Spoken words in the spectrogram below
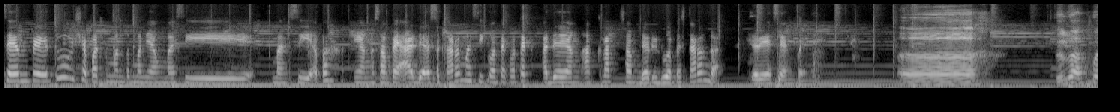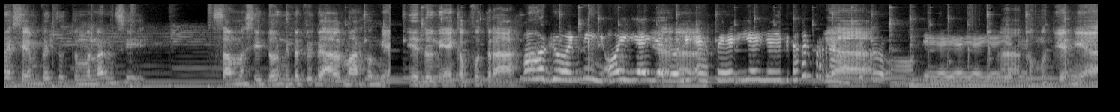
SMP itu siapa teman-teman yang masih masih apa yang sampai ada sekarang masih kontak-kontak ada yang akrab dari dua sampai sekarang nggak dari SMP? Eh uh, dulu aku SMP tuh temenan sih sama si Doni tapi udah almarhum ya. Iya Doni Eka Putra. Oh Doni, oh iya iya ya. Doni EP, iya iya kita kan pernah ya. itu. Oh, oke okay, iya iya iya iya. Nah, kemudian ya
